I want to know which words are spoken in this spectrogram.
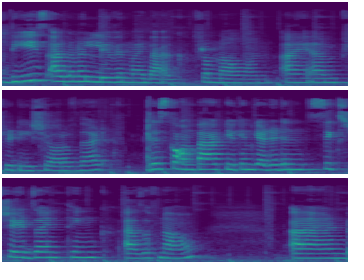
these are gonna live in my bag from now on. I am pretty sure of that. This compact, you can get it in six shades, I think, as of now. And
